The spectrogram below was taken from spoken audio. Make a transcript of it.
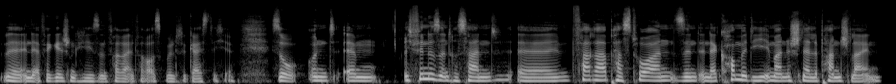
in der evangelischen Kirche sind Pfarrer einfach ausgebildete Geistliche. So, und ähm, ich finde es interessant, äh, Pfarrer, Pastoren sind in der Comedy immer eine schnelle Punchline.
